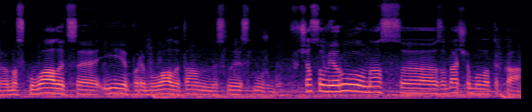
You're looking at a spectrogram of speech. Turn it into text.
е, маскували це і перебували там, несли службу. В Часовому Яру у нас е, задача була така:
